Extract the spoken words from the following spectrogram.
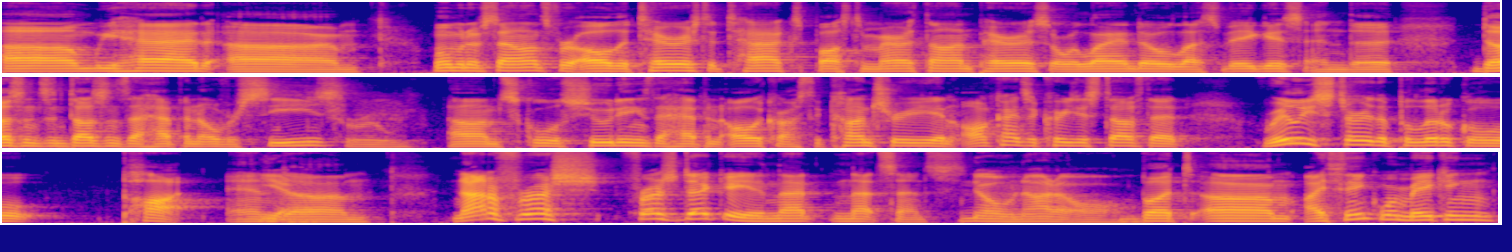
Um, we had um, moment of silence for all the terrorist attacks: Boston Marathon, Paris, Orlando, Las Vegas, and the dozens and dozens that happen overseas. True. Um, school shootings that happen all across the country, and all kinds of crazy stuff that really stir the political pot. And Yeah. um, not a fresh fresh decade in that in that sense. No, not at all. But um, I think we're making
